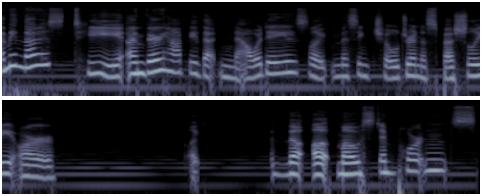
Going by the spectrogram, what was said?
I mean, that is tea. I'm very happy that nowadays, like missing children, especially, are the utmost importance,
